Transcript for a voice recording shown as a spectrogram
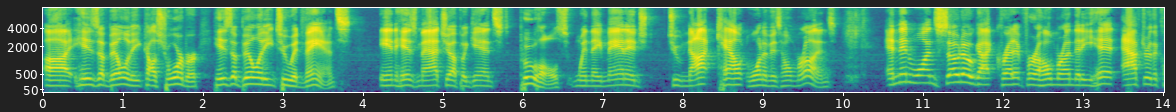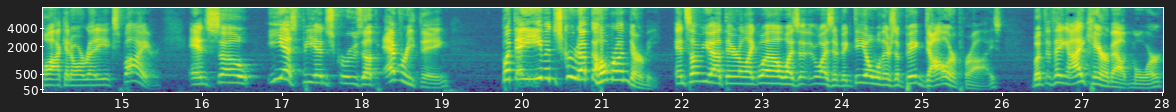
uh, his ability, Kyle Schwarber, his ability to advance in his matchup against Pujols when they managed to not count one of his home runs. And then Juan Soto got credit for a home run that he hit after the clock had already expired. And so ESPN screws up everything, but they even screwed up the home run derby. And some of you out there are like, well, is it, why is it a big deal? Well, there's a big dollar prize. But the thing I care about more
